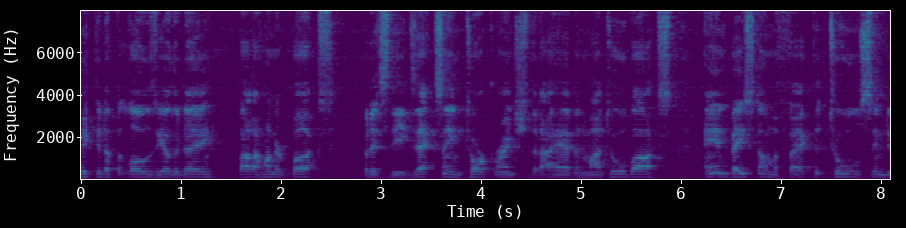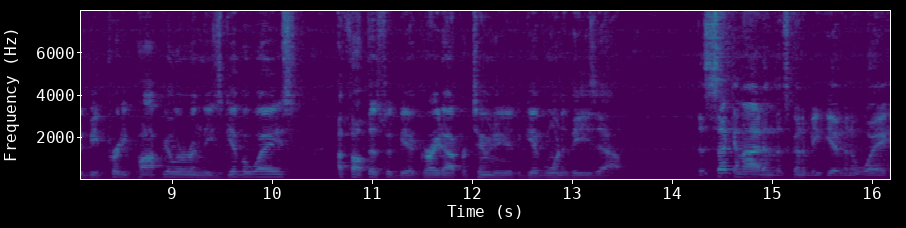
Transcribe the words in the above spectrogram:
Picked it up at Lowe's the other day, about a hundred bucks, but it's the exact same torque wrench that I have in my toolbox. And based on the fact that tools seem to be pretty popular in these giveaways, I thought this would be a great opportunity to give one of these out. The second item that's going to be given away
